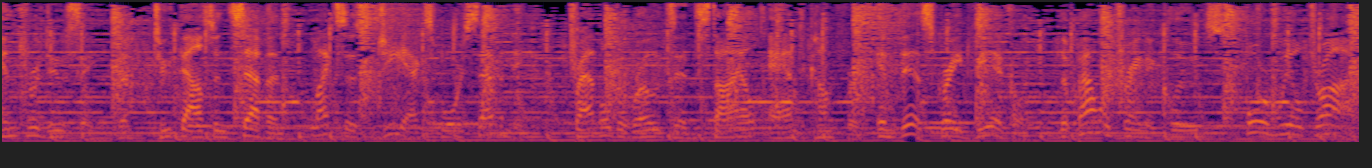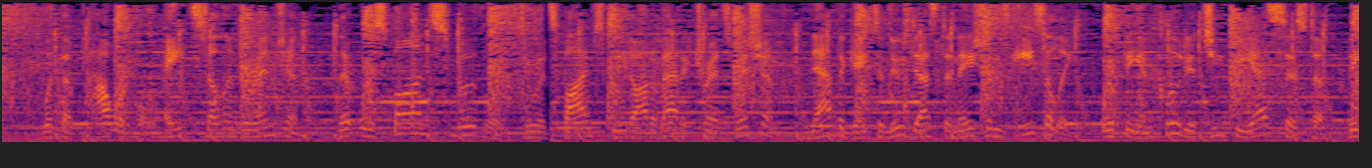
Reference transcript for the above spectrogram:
Introducing the 2007 Lexus GX470. Travel the roads in style and comfort in this great vehicle. The powertrain includes four-wheel drive with a powerful eight-cylinder engine that responds smoothly to its five-speed automatic transmission. Navigate to new destinations easily with the included GPS system. The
